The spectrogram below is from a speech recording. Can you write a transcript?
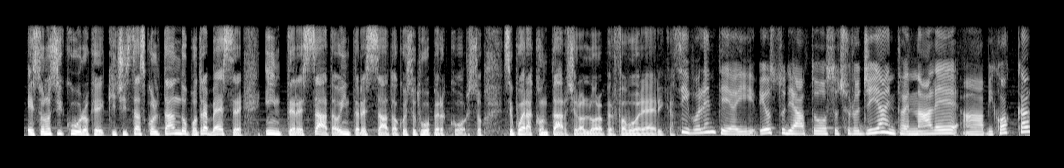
e sono sicuro che chi ci sta ascoltando potrebbe essere interessata o interessato a questo tuo percorso. Se puoi raccontarcelo allora per favore Erika. Sì, volentieri. Io ho studiato sociologia in triennale a Bicocca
